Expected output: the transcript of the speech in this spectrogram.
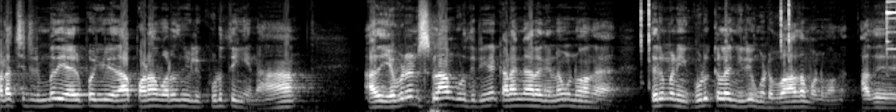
அடைச்சிட்டு நிம்மதியாக இருப்போம் சொல்லி ஏதாவது பணம் வருதுன்னு சொல்லி கொடுத்தீங்கன்னா அது எவிடன்ஸ்லாம் கொடுத்துட்டீங்கன்னா கடன்காரங்க என்ன பண்ணுவாங்க? திரும்ப நீங்கள் கொடுக்கலன்னு சொல்லி உங்கள்கிட்ட வாதம் பண்ணுவாங்க. அது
